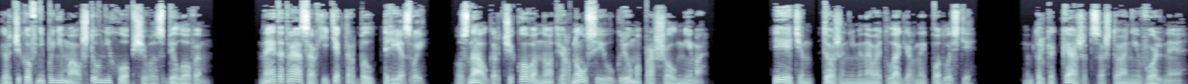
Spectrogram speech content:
Горчаков не понимал, что у них общего с Беловым. На этот раз архитектор был трезвый. Узнал Горчакова, но отвернулся и угрюмо прошел мимо. И этим тоже не миновать лагерной подлости. Им только кажется, что они вольные.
